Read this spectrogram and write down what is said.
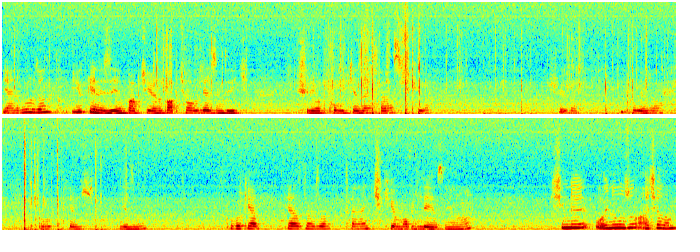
Yani buradan yükleniz diyelim PUBG yani PUBG Mobile yazın dedik. Şuraya public yazan falan çıkıyor. Şöyle public yazalım. Public yaz, yazalım. Public yaz, yazdığınızda falan çıkıyor. Mobilde yazın yana. Şimdi oyunumuzu açalım.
